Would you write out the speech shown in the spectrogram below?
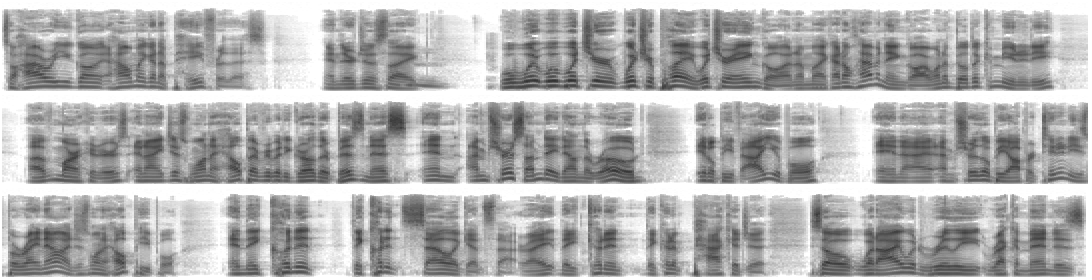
So how are you going? How am I going to pay for this? And they're just like, mm. well, what, what, what's your what's your play? What's your angle? And I'm like, I don't have an angle. I want to build a community of marketers and I just want to help everybody grow their business. And I'm sure someday down the road it'll be valuable and I, am sure there'll be opportunities. But right now I just want to help people. And they couldn't they couldn't sell against that, right? They couldn't they couldn't package it. So what I would really recommend is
